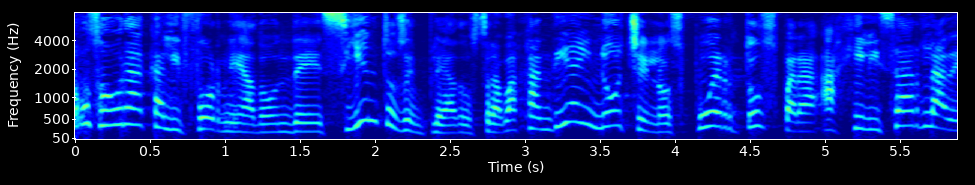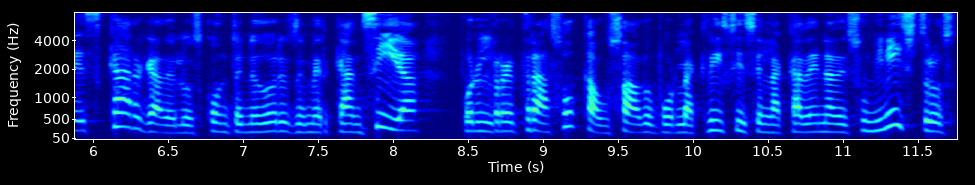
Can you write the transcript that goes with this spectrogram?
Vamos ahora a California, donde cientos de empleados trabajan día y noche en los puertos para agilizar la descarga de los contenedores de mercancía por el retraso causado por la crisis en la cadena de suministros.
